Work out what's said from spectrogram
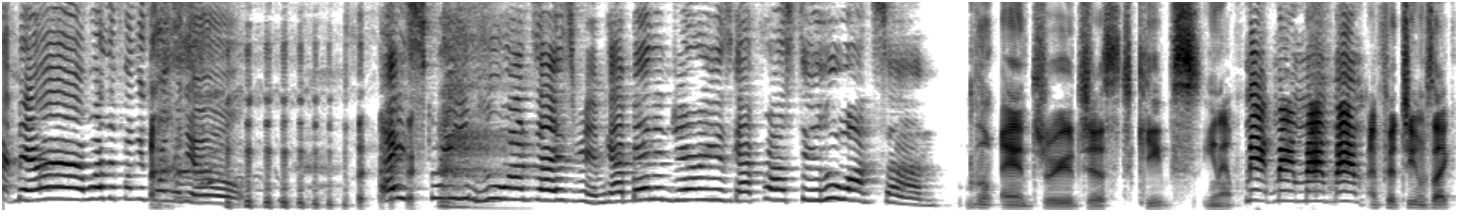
at me. Ah, what the fuck is wrong with you? ice cream. Who wants ice cream? Got Ben and Jerry's. Got Frosty. Who wants some? And Drew just keeps, you know, meow, meow, meow, meow. and Fatum's like,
